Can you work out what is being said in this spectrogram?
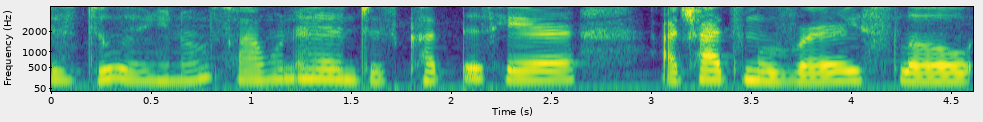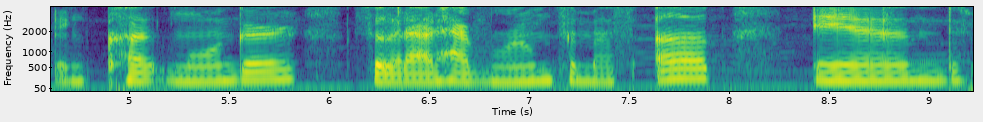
just do it, you know? So I went ahead and just cut this hair. I tried to move very slow and cut longer so that I'd have room to mess up. And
